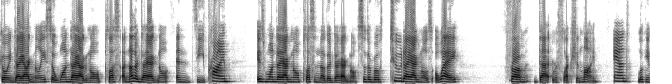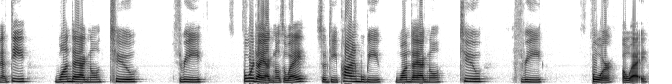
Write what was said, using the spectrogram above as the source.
going diagonally. So one diagonal plus another diagonal, and z prime is one diagonal plus another diagonal. So they're both two diagonals away from that reflection line. And looking at D, one diagonal, two, three, four diagonals away. So D prime will be one diagonal, two, three, four away.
